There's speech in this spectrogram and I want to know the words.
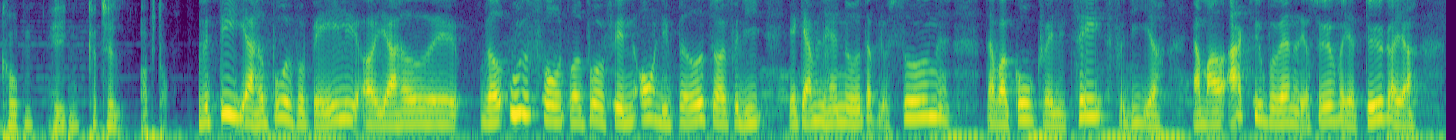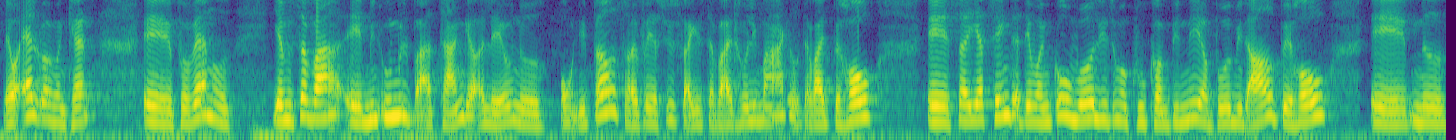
Copenhagen Cartel opstår. Fordi jeg havde boet på Bali, og jeg havde øh, været udfordret på at finde ordentligt badetøj, fordi jeg gerne ville have noget, der blev siddende, der var god kvalitet, fordi jeg er meget aktiv på vandet. Jeg surfer, jeg dykker, jeg laver alt, hvad man kan øh, på vandet. Jamen så var øh, min umiddelbare tanke at lave noget ordentligt badetøj, for jeg synes faktisk, der var et hul i markedet, der var et behov. Øh, så jeg tænkte, at det var en god måde ligesom at kunne kombinere både mit eget behov øh, med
